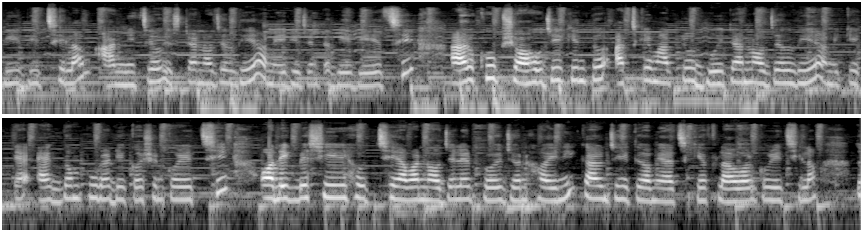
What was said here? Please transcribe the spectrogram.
দিয়ে দিচ্ছিলাম। আর নিচেও স্টার নজেল দিয়ে আমি এই ডিজাইনটা দিয়ে দিয়েছি। আর খুব সহজেই কিন্তু আজকে মাত্র দুইটা নজেল দিয়ে আমি কেকটা একদম পুরো ডেকোরেশন করেছি। অনেক বেশি হচ্ছে আমার নজেলের প্রয়োজন হয়নি, কারণ যেহেতু আমি আজকে ফ্লাওয়ার করেছিলাম, তো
